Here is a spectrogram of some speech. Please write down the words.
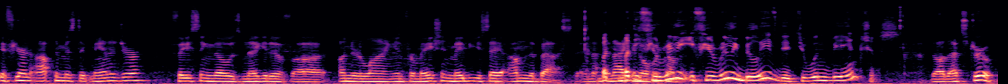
if you're an optimistic manager facing those negative uh, underlying information maybe you say i'm the best and, But and but if you really it." if you really believed it, you wouldn't be anxious. Well, that's true.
